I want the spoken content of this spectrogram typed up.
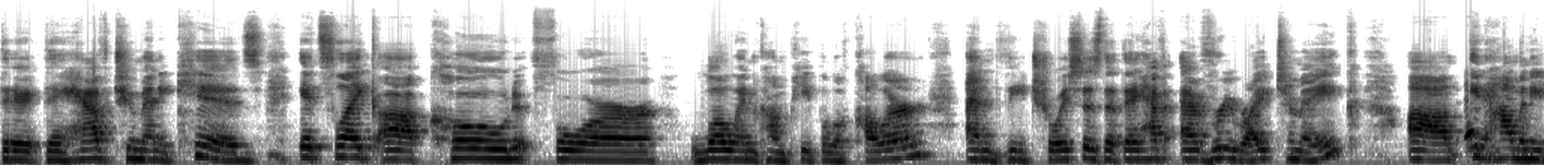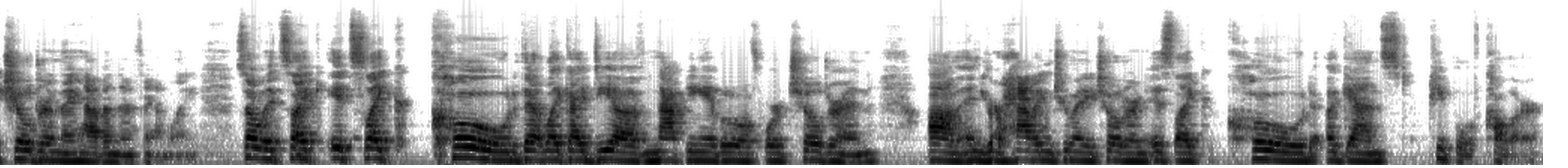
they, they have too many kids, it's like a code for low income people of color and the choices that they have every right to make um, in how many children they have in their family. So it's like it's like code that like idea of not being able to afford children um, and you're having too many children is like code against people of color.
